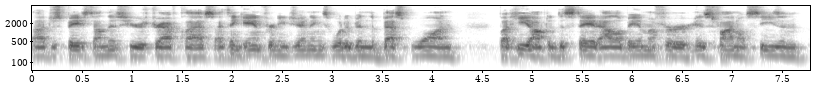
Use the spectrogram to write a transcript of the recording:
uh, just based on this year's draft class. I think Anfernee Jennings would have been the best one, but he opted to stay at Alabama for his final season.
